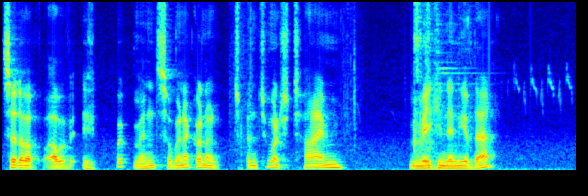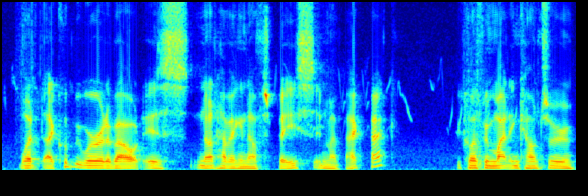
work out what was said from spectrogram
setup of equipment, so we're not gonna spend too much time making any of that. What I could be worried about is not having enough space in my backpack, because we might encounter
